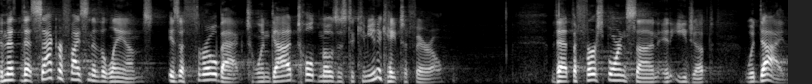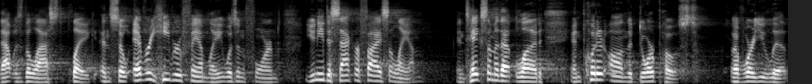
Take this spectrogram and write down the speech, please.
And that, that sacrificing of the lambs is a throwback to when God told Moses to communicate to Pharaoh that the firstborn son in Egypt would die. That was the last plague. And so every Hebrew family was informed you need to sacrifice a lamb and take some of that blood and put it on the doorpost of where you live.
